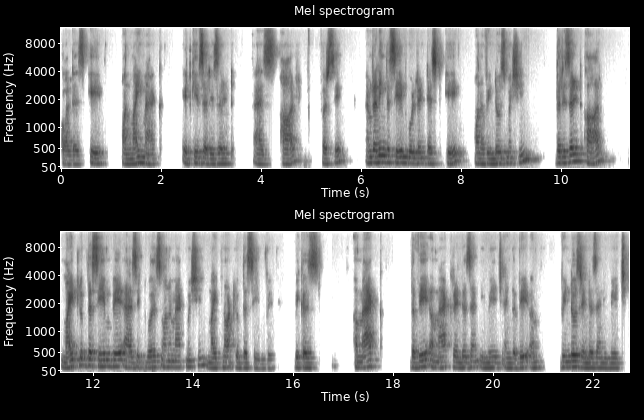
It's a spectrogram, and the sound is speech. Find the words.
called as A on my Mac, it gives a result as R per se. I'm running the same golden test A on a Windows machine. The result R might look the same way as it was on a Mac machine, might not look the same way because a Mac, the way a Mac renders an image and the way a Windows renders an image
